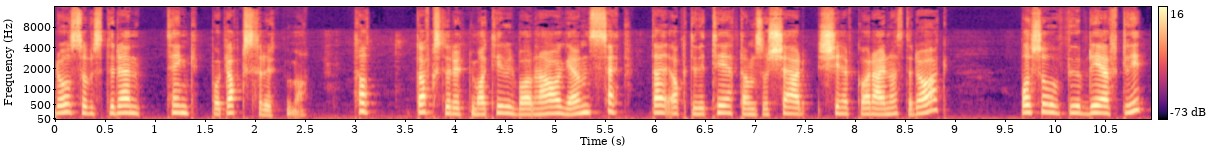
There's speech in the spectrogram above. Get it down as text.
da som student tenkt på dagsrytmer. Tatt dagsrytmer til barnehagen, sett de aktivitetene som skjer, skjer hver eneste dag, og så vurdert litt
